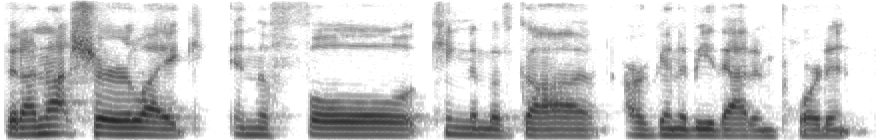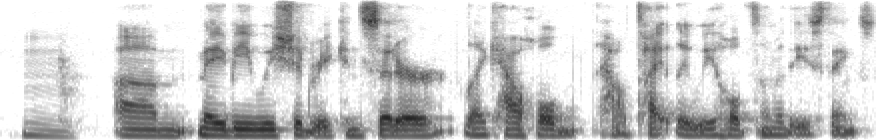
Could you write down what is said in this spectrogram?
that I'm not sure like in the full kingdom of God are going to be that important. Mm. Um, maybe we should reconsider like how hold how tightly we hold some of these things.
